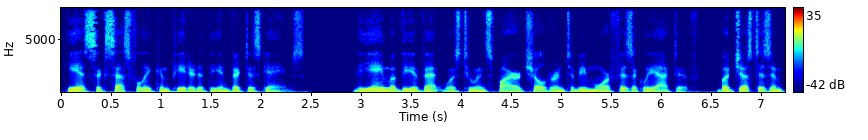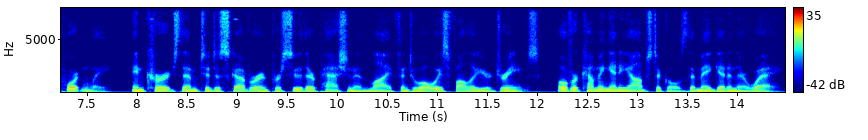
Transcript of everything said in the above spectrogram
He has successfully competed at the Invictus Games. The aim of the event was to inspire children to be more physically active, but just as importantly, Encourage them to discover and pursue their passion in life and to always follow your dreams, overcoming any obstacles that may get in their way.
